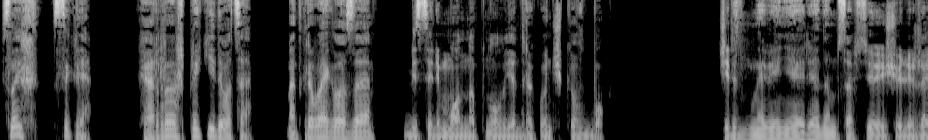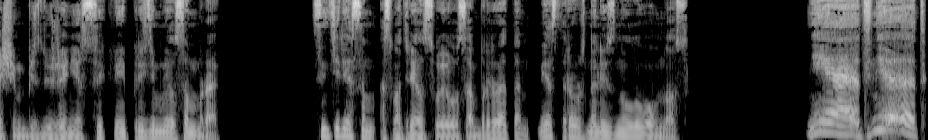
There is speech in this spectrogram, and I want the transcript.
«Слышь, Сыкля, хорош прикидываться. Открывай глаза», — бесцеремонно пнул я дракончика в бок. Через мгновение рядом со все еще лежащим без движения Сыклей приземлился мрак. С интересом осмотрел своего собрата и осторожно лизнул его в нос. «Нет, нет,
